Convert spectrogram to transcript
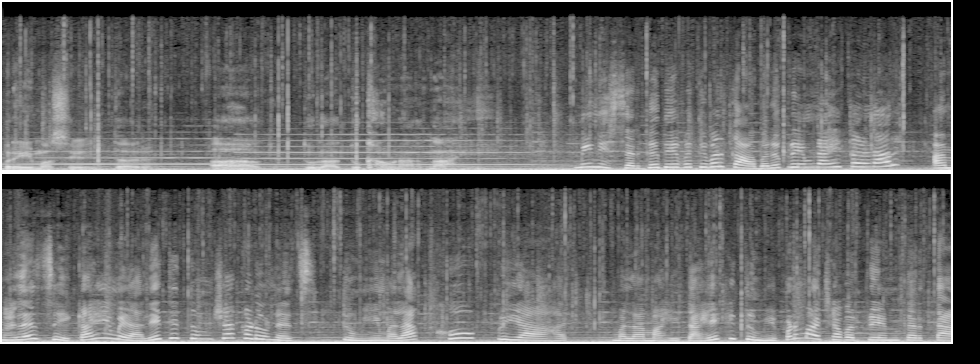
प्रेम असेल तर आग तुला दुखावणार नाही. मी निसर्ग देवतेवर का बरं प्रेम नाही करणार. आम्हाला जे काही मिळाले ते तुमच्याकडूनच. तुम्ही मला खूप प्रिय आहात. मला माहीत आहे की तुम्ही पण माझ्यावर प्रेम करता.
